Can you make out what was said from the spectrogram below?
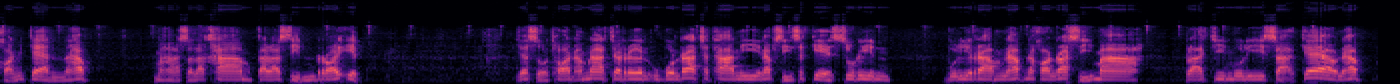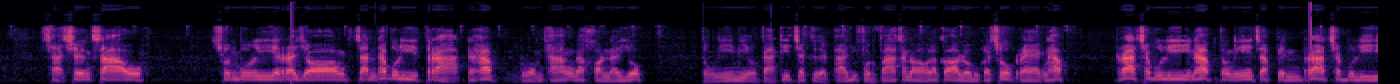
ขอนแก่นนะครับ มหาสารคาม กาฬสินร้อยเอ็ดยโสธรอำนาจเจริญอุบลราชธานีนะครับศรีสะเกษสุรินทร์บุรีรัมย์นะครับ นครราชสีมา ปราจีนบุรีสระแก้วนะครับฉะเชิงเซาชนบุรีระยอง จันทบุรีตราดนะครับ รวมทั้งนครนายก ตรงนี้มีโอกาสที่จะเกิดพายุฝนฟ้าขนอง แล้วก็ลมกระโชกแรงนะครับ ราชบุรีนะครับ ตรงนี้จะเป็นราชบุรี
